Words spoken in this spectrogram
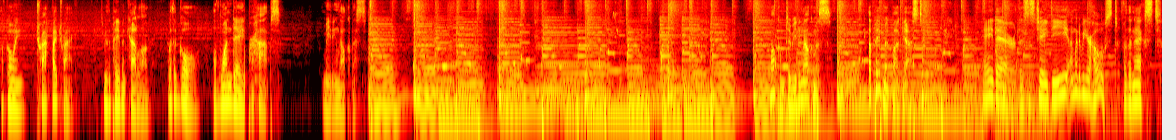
of going track by track through the Pavement catalog with a goal of one day, perhaps, meeting Malkmus. Welcome to Meeting Malkmus, a pavement podcast. Hey there, this is JD. I'm going to be your host for the next,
